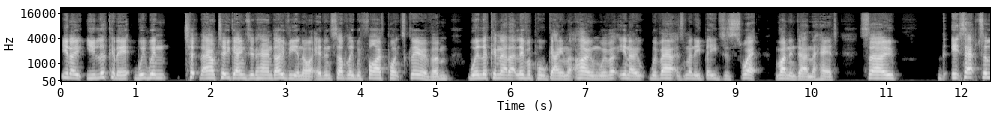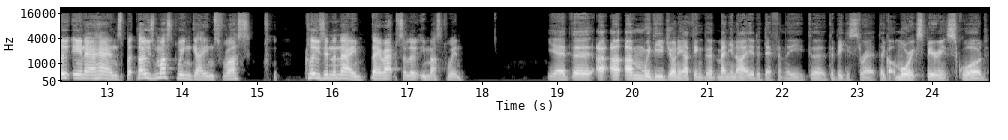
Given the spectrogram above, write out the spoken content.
you know, you look at it, we win t- our two games in hand over United, and suddenly we're five points clear of them. We're looking at that Liverpool game at home with, you know, without as many beads of sweat running down the head. So it's absolutely in our hands. But those must-win games for us clues in the name. They're absolutely must win. Yeah, the I, am with you, Johnny. I think that Man United are definitely the the biggest threat. They've got a more experienced squad.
